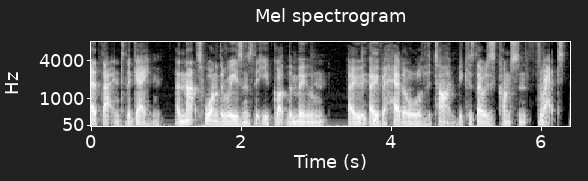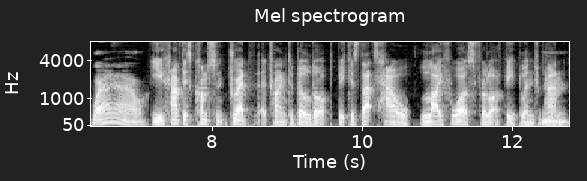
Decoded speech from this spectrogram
fed that into the game, and that's one of the reasons that you've got the moon o- overhead all of the time because there was this constant threat. Wow. You have this constant dread that they're trying to build up because that's how life was for a lot of people in Japan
